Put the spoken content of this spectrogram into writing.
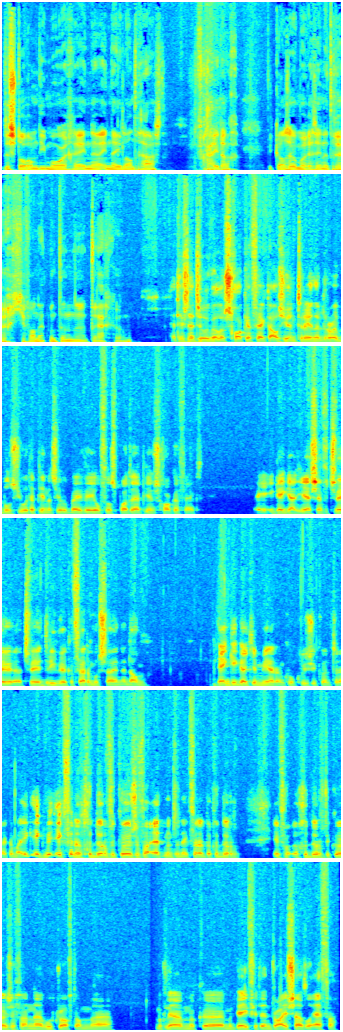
de storm die morgen in, uh, in Nederland raast, vrijdag, die kan zomaar eens in het ruggetje van Edmonton uh, terechtkomen. Het is natuurlijk wel een schokeffect. Als je een trainer eruit bonjourt, heb je natuurlijk bij heel veel sporten heb je een schokeffect. Ik denk dat je eerst even twee, twee, drie weken verder moet zijn. En dan denk ik dat je meer een conclusie kunt trekken. Maar ik, ik, ik vind het gedurfde keuze van Edmonton. Ik vind het een gedurfde, een gedurfde keuze van Woodcroft om McDavid en Drysdale even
